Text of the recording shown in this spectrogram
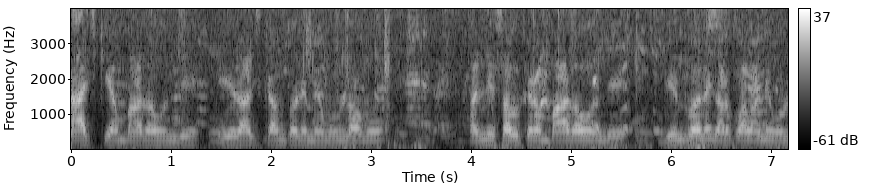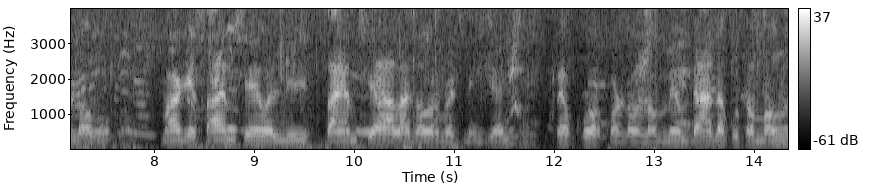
రాజకీయం బాగా ఉంది. ఈ రాజకీయంతోనే మేము ఉన్నాము అన్ని సౌకర్యం బాగా ఉంది. దీంట్లోనే గడపాలని ఉన్నాము మాకు సాయం చేయవల్లి సాయం చేయాలా గవర్నమెంట్ నుంచి అని మేము కోరుకుంటూ ఉన్నాం. మేము పేద కుటుంబంలో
